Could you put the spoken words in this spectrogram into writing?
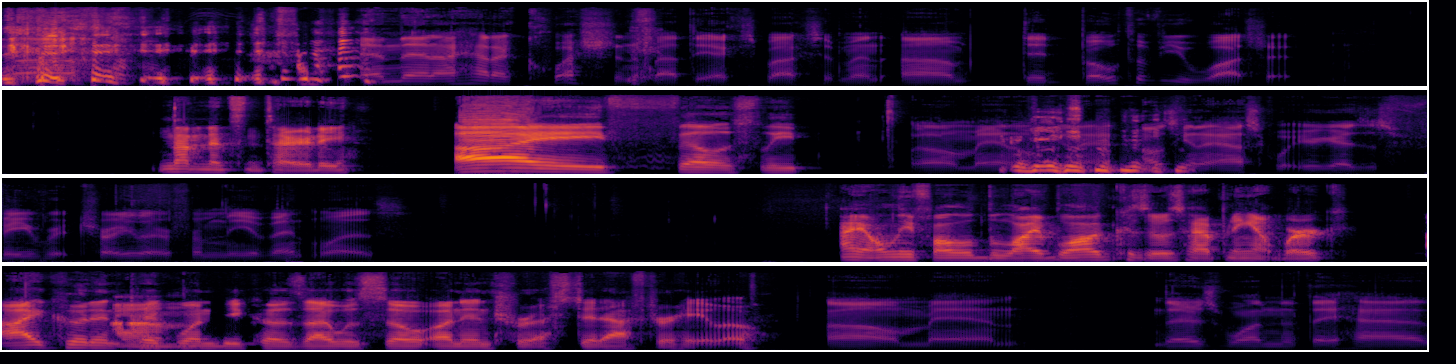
Uh, and then I had a question about the Xbox event. Um, did both of you watch it? Not in its entirety. I fell asleep. Oh man, I was gonna, I was gonna ask what your guys' favorite trailer from the event was. I only followed the live blog because it was happening at work. I couldn't pick Um, one because I was so uninterested after Halo. Oh man, there's one that they had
